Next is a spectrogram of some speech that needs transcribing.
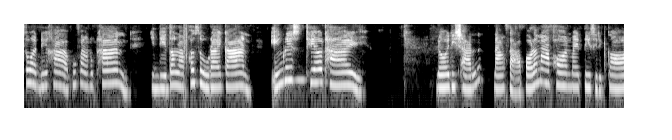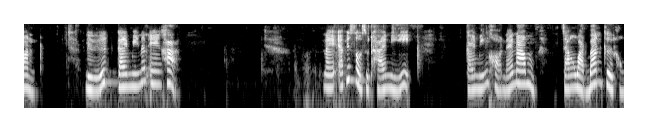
สวัสดีค่ะ ผู้ฟังทุกท่าน ยินดีต้อนรับเข้าสู่รายการ English เที่ยวไทย โดยดิฉัน นางสาวปรมาภรไมตรีสิทธิกร หรือไกมิงนั่นเองค่ะ ใน episode สุดท้ายนี้ ไกมิงขอแนะนำจังหวัดบ้านเกิดของ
